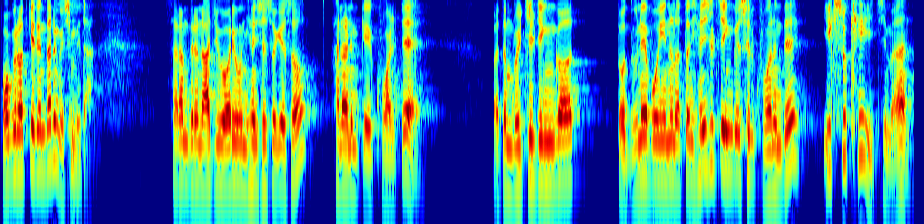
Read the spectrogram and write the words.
복을 얻게 된다는 것입니다. 사람들은 아주 어려운 현실 속에서 하나님께 구할 때 어떤 물질적인 것, 또 눈에 보이는 어떤 현실적인 것을 구하는데 익숙해 있지만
